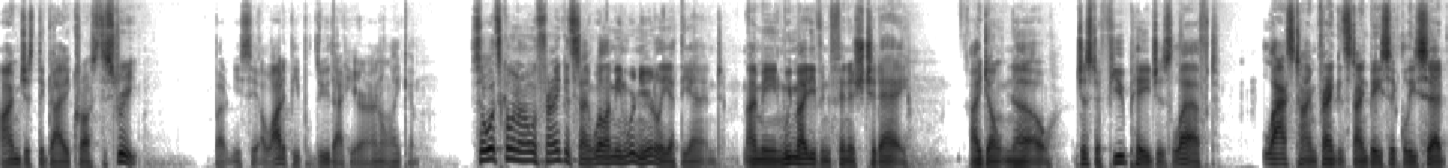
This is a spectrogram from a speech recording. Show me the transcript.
I'm just the guy across the street. But you see, a lot of people do that here. I don't like it. So, what's going on with Frankenstein? Well, I mean, we're nearly at the end. I mean, we might even finish today. I don't know. Just a few pages left last time Frankenstein basically said,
